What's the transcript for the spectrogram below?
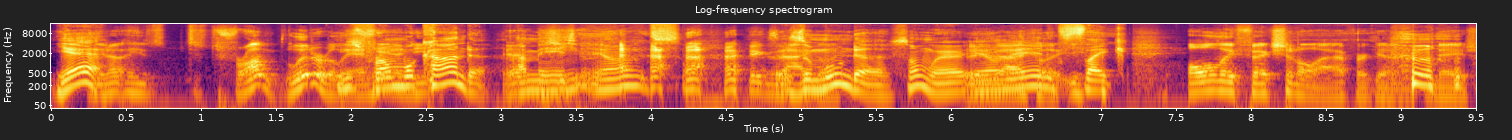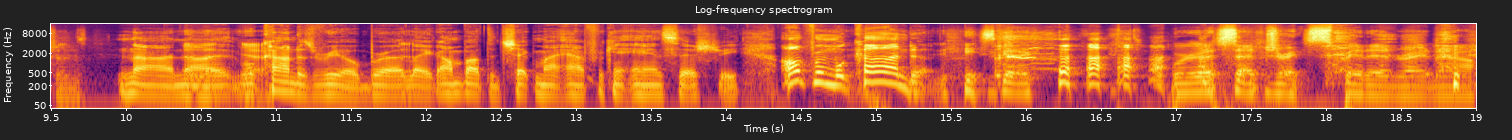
Yeah. You know, he's from literally. He's from he- and he- Wakanda. Yeah. I mean, you know, it's exactly. Zamunda somewhere. You know what I mean? It's like, Only fictional African nations. nah, nah. then- yeah. Wakanda's real, bro. Like, I'm about to check my African ancestry. I'm from Wakanda. He's gonna. we're gonna send Dre spit in right now.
